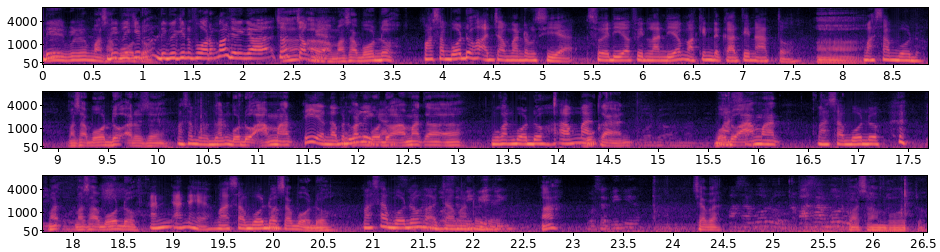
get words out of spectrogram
Dia bilang masa dibikin, bodoh. dibikin formal jadi nggak cocok Ah, ya. ah, Masa bodoh. Masa bodoh ancaman Rusia. Swedia, Finlandia makin dekati NATO. Ah, Masa bodoh. masa bodoh harusnya. Masa bodoh. Kan bodoh amat. Iya, nggak peduli Bukan bodoh kan? amat. eh, eh. Bukan bodoh amat. Bukan. Bodoh amat. Bodoh Masa. amat. Masa bodoh. Ma- masa bodoh. An- aneh ya, masa bodoh. Masa bodoh. Masa bodoh ancaman Rusia. Hah? Ya? Siapa? Pasar bodoh, pasar bodoh. Pasang bodoh.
